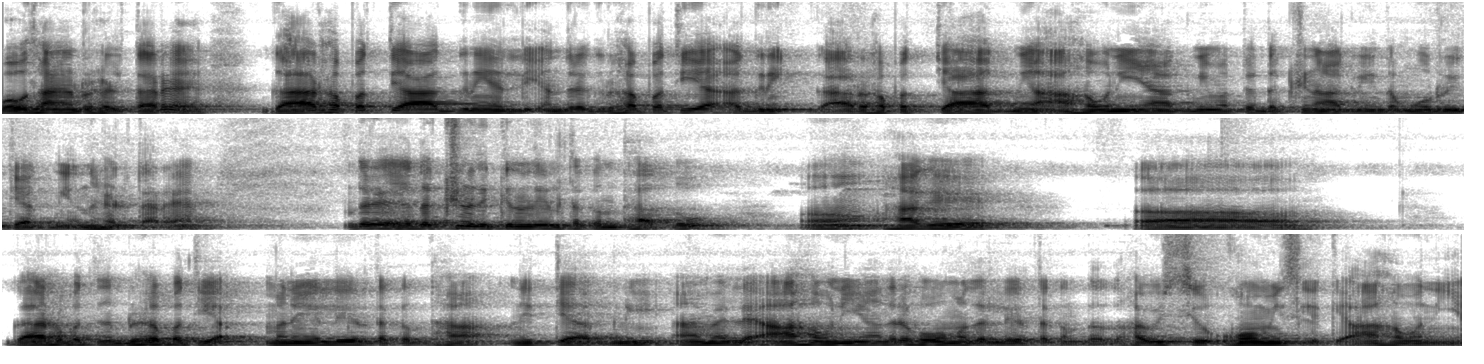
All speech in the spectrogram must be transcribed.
ಬೌಧಾಯನರು ಹೇಳ್ತಾರೆ, ಗಾರ್ಹಪತ್ಯ ಅಗ್ನಿಯಲ್ಲಿ, ಅಂದರೆ ಗೃಹಪತಿಯ ಅಗ್ನಿ, ಗಾರ್ಹಪತ್ಯ ಅಗ್ನಿ, ಆಹವನೀಯ ಅಗ್ನಿ ಮತ್ತು ದಕ್ಷಿಣ ಅಗ್ನಿ ಅಂತ ಮೂರು ರೀತಿಯ ಅಗ್ನಿಯನ್ನು ಹೇಳ್ತಾರೆ. ಅಂದರೆ ದಕ್ಷಿಣ ದಿಕ್ಕಿನಲ್ಲಿ ಇರ್ತಕ್ಕಂಥದ್ದು ಹಾಗೆ ಗಾರ್ಹಪತಿ ಗೃಹಪತಿಯ ಮನೆಯಲ್ಲಿ ಇರತಕ್ಕಂತಹ ನಿತ್ಯ ಅಗ್ನಿ, ಆಮೇಲೆ ಆಹವನೀಯ ಅಂದರೆ ಹೋಮದಲ್ಲಿ ಇರತಕ್ಕಂಥದ್ದು, ಹವಿಸ್ಸು, ಹೋಮಿಸಲಿಕ್ಕೆ ಆಹವನೀಯ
